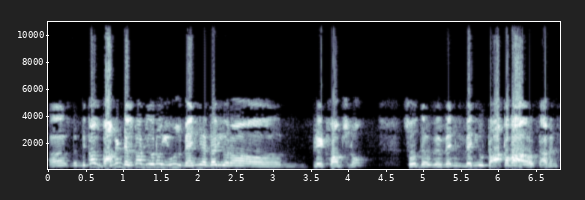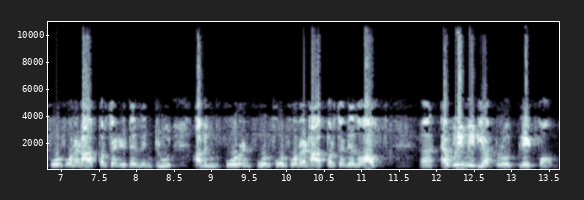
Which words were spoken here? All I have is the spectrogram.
Uh, because government does not, you know, use many other, you know, platforms, no? So the, when when you talk about, I mean, four four and a half percent, it is include. I mean, four and four four four and a half percent is off uh, every media pro platform,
